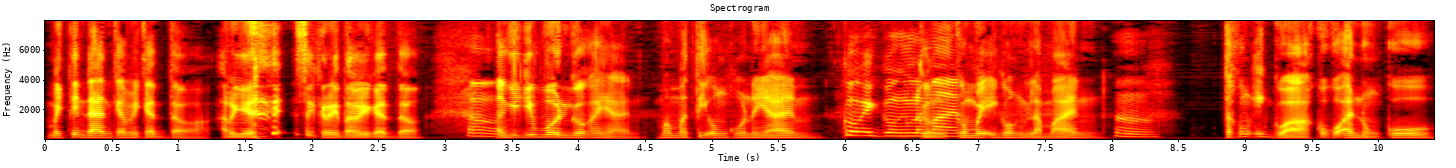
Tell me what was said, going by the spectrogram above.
may tindahan kami kanto. Arga, sekreto kami kanto. Oo. Ang gigibon ko kayan, mamationg ko na yan. Kung Kung, laman. kung may igwang laman. Oo. takong igwa, kuko anong ko.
